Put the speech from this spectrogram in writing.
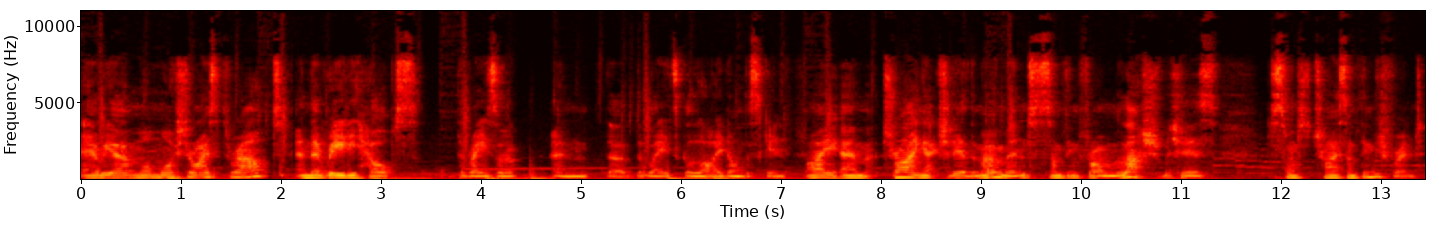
area more moisturized throughout and that really helps the razor and the, the blades glide on the skin. I am trying actually at the moment something from Lush which is just wanted to try something different.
